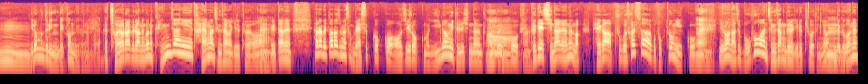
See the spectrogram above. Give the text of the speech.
음. 이런 분들이 있는데 그건 왜 그러는 거예요? 그러니까 저혈압이라는 거는 굉장히 다양한 증상을 일으켜요. 네. 일단은 혈압이 떨어지면서 메스껍고 어지럽고 막 이명이 들리신다는 분들도 어, 있고 네. 그게 지나면은 막 배가 아프고 설사하고 복통이 있고 네. 이런 아주 모호한 증상들을 일으키거든요. 음. 근데 그거는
